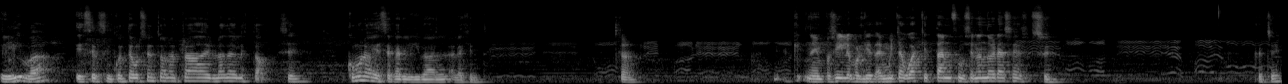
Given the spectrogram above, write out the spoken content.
El IVA es el 50% de la entrada de plata del Estado. Sí, ¿Cómo le voy a sacar el IVA a la gente? claro. No es imposible porque hay muchas weas que están funcionando gracias a eso. Sí. ¿Cachai?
